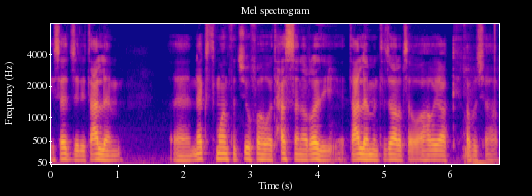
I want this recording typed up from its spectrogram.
يسجل يتعلم. next month تشوفه هو تحسن already تعلم من تجارب سواها وياك قبل شهر.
